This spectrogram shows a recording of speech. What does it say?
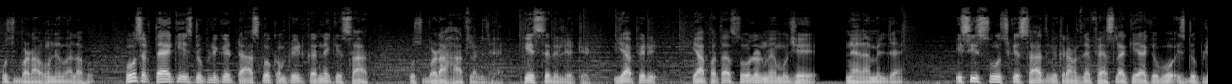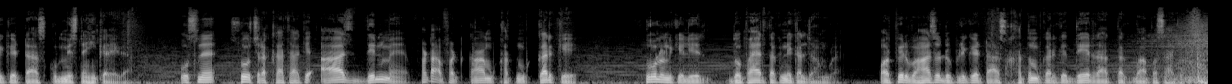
कुछ बड़ा होने वाला हो। हो सकता है कि इस डुप्लीकेट टास्क को कंप्लीट करने के साथ कुछ बड़ा हाथ लग जाए, केस से रिलेटेड, या फिर क्या पता सोलन में मुझे नैना मिल जाए। इसी सोच के साथ विक्रांत ने फैसला किया कि वो इस डुप्लीकेट टास्क को मिस नहीं करेगा। उसने सोच रखा था कि आज दिन में फटाफट काम खत्म करके सोलन के लिए दोपहर तक निकल जाऊँगा। और फिर वहाँ से डुप्लीकेट टास्क खत्म करके देर रात तक वापस आ जाऊँगा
